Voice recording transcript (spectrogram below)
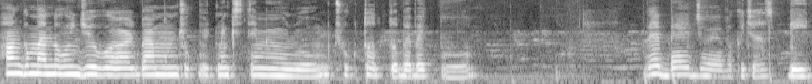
Hank'ın bende oyuncağı var. Ben bunu çok büyütmek istemiyorum. Çok tatlı bebek bu. Ve Beca'ya bakacağız. Beca.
